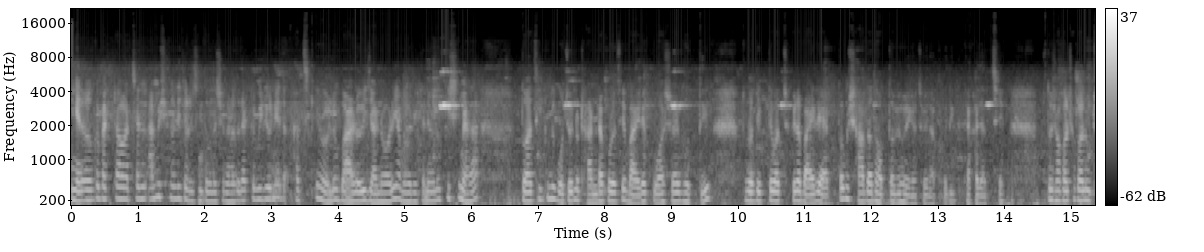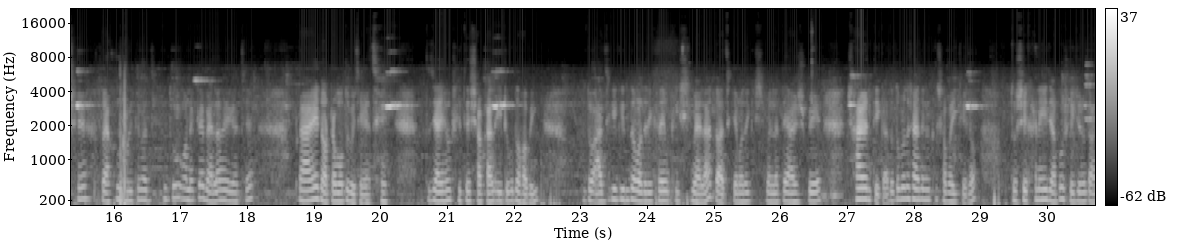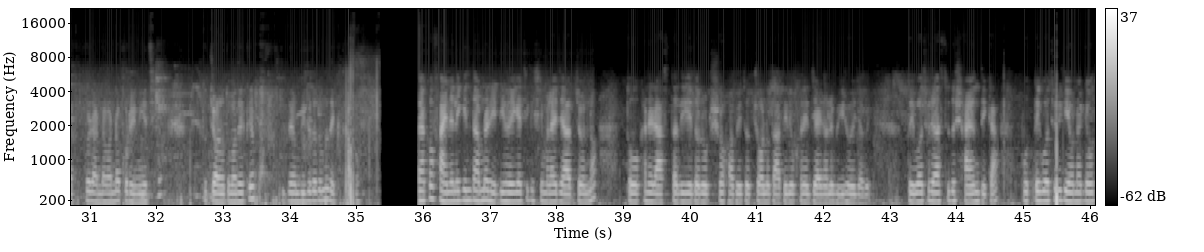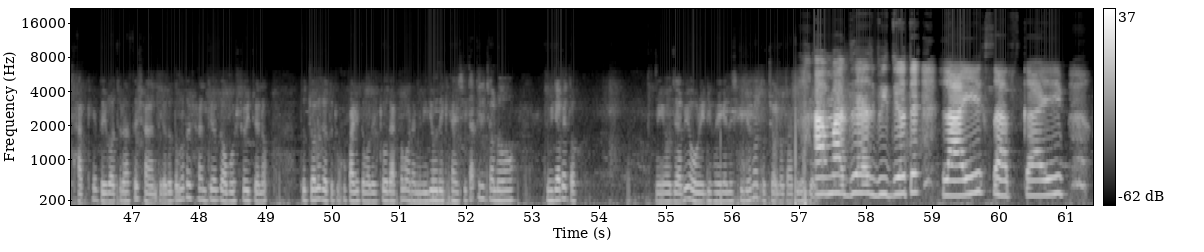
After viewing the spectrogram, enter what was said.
Welcome একটা আমার channel আমি সোনালি চলেছি তোমাদের সঙ্গে নতুন একটা ভিডিও নিয়ে। আজকে হলো বারোই জানুয়ারি, আমাদের এখানে হলো কৃষি মেলা। তো আজকে কিন্তু প্রচণ্ড ঠান্ডা পড়েছে, বাইরে কুয়াশায় ভর্তি। তোমরা দেখতে পাচ্ছ কিনা, বাইরে একদম সাদা ধবধবে হয়ে গেছে দেখো দেখা যাচ্ছে। তো সকাল সকাল উঠে, তো এখন ঘুরতে পারছি কিন্তু অনেকটাই বেলা হয়ে গেছে, প্রায় নটার মতো বেঁচে গেছে। তো যাই হোক, শীতের সকাল, এইটুকু তো হবেই। তো আজকে কিন্তু আমাদের এখানে কৃষি মেলা, তো আজকে আমাদের কৃষি মেলাতে আসবে সায়ন্তিকা। তো তোমরা তো সায়ন্তিকাকে সবাই চেনো। তো সেখানেই যাব, সেই জন্য তাড়াতাড়ি করে রান্নাবান্না করে নিয়েছি। তো চলো তোমাদেরকে ভিডিওটা তোমরা দেখতে থাকো। দেখো ফাইনালি কিন্তু আমরা রেডি হয়ে গেছি কৃষি মেলায় যাওয়ার জন্য। তো ওখানে রাস্তা দিয়ে তো রোড শো হবে, তো চলো তাড়াতাড়ি ওখানে যাই, নাহলে ভিড় হয়ে যাবে। তো এই বছরে আসছে তো সায়ন্তিকা। প্রত্যেক বছরই কেউ না কেউ থাকে, তো এই বছর আসছে সায়ন্তিকা। তো তোমরা তো সায়ন্তিকাকে অবশ্যই চেনো। তো চলো যতটুকু পারি তোমাদেরকেও দেখাবো, আর আমি নিজেও দেখে আসি। তাড়াতাড়ি চলো। তুমি যাবে তো? মেয়েও যাবে ও রেডি হয়ে গেছে সেই জন্য তো চলো তাড়াতাড়ি যাই। আমাদের ভিডিওতে লাইক সাবস্ক্রাইব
